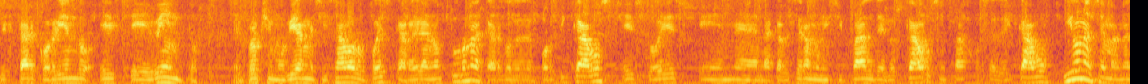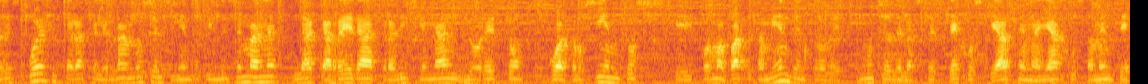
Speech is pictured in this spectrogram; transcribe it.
de estar corriendo este evento. El próximo viernes y sábado, pues, carrera nocturna a cargo de Deporticabos. Esto es en eh, la cabecera municipal de Los Cabos, en San José del Cabo. Y una semana después estará celebrándose el siguiente fin de semana la carrera tradicional Loreto 400 que forma parte también dentro de muchos de los festejos que hacen allá justamente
